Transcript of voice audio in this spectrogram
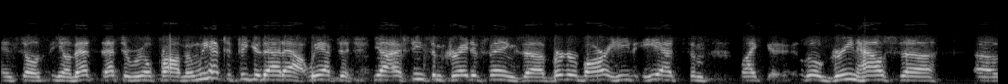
And so, you know, that's that's a real problem, and we have to figure that out. We have to, yeah. I've seen some creative things. Uh, Burger Bar, he he had some like little greenhouse uh, uh,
